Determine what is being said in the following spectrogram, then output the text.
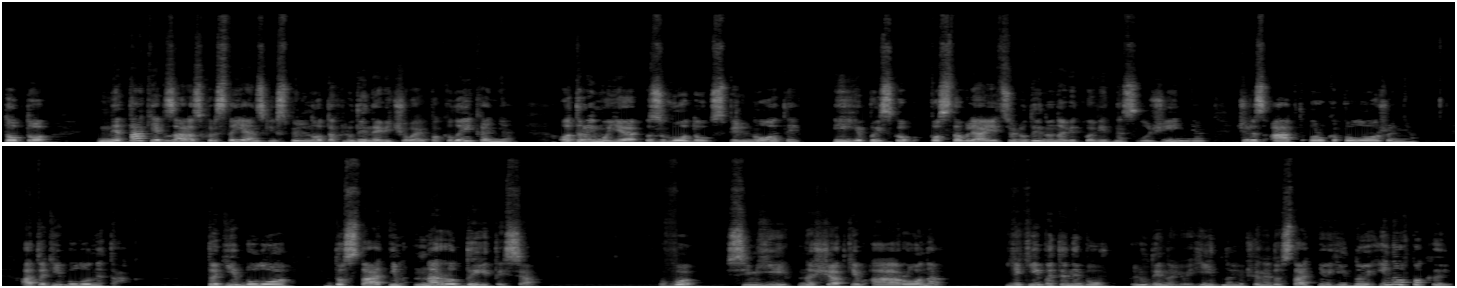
Тобто, не так, як зараз в християнських спільнотах людина відчуває покликання, отримує згоду спільноти, і єпископ поставляє цю людину на відповідне служіння через акт рукоположення. А тоді було не так. Тоді було достатнім народитися в сім'ї нащадків Аарона, який би ти не був людиною гідною чи недостатньо гідною, і навпаки,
